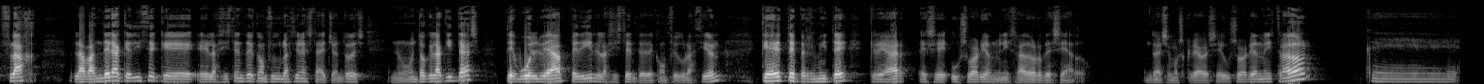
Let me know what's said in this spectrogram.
flag, la bandera que dice que el asistente de configuración está hecho. Entonces, en el momento que la quitas, te vuelve a pedir el asistente de configuración que te permite crear ese usuario administrador deseado. Entonces, hemos creado ese usuario administrador. Que...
